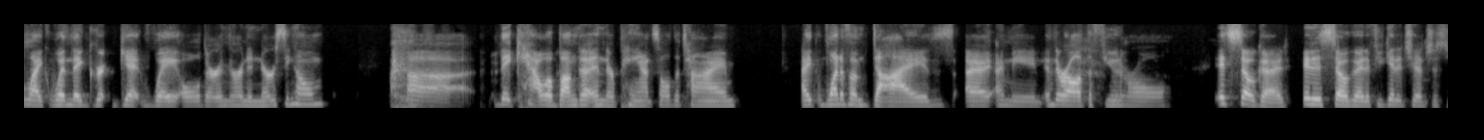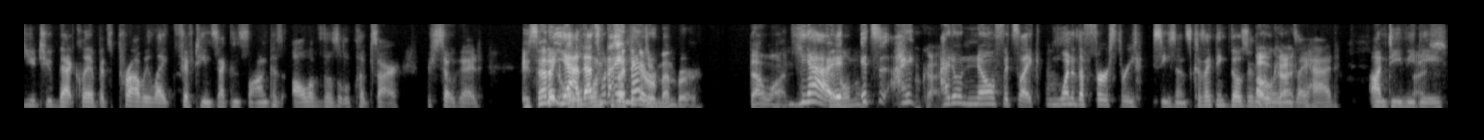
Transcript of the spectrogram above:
Like when they gr- get way older and they're in a nursing home. Uh they cowabunga in their pants all the time. I one of them dies. I I mean, and they're all at the funeral. It's so good. It is so good. If you get a chance, just YouTube that clip. It's probably like 15 seconds long because all of those little clips are. They're so good. Is that But yeah, that's one? what I I think I remember that one. Yeah, it- one? it's I Okay. I don't know if it's like one of the first three seasons because I think those are the only Okay. ones I had on DVD Nice.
